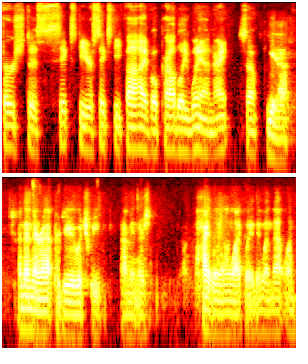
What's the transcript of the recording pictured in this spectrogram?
first to sixty or sixty-five will probably win, right? So, yeah, and then they're at Purdue, which we, I mean, there's highly unlikely they win that one.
